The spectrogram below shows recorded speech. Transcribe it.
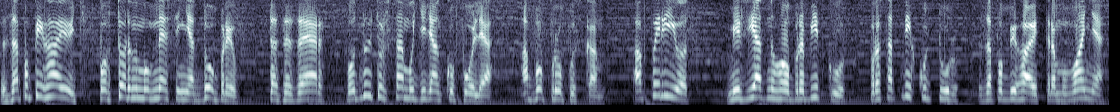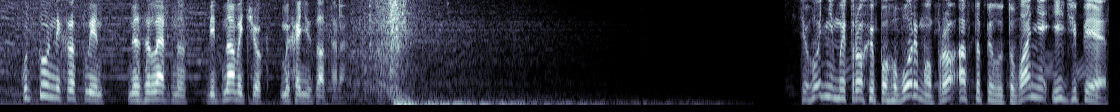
запобігають повторному внесення добрив та ЗЗР в одну й ту ж саму ділянку поля або пропускам. А в період міжрядного обробітку просапних культур запобігають травмування культурних рослин незалежно від навичок механізатора. Сьогодні ми трохи поговоримо про автопілотування і GPS.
